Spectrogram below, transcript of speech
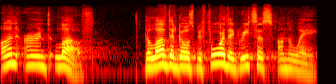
unearned love, the love that goes before, that greets us on the way.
